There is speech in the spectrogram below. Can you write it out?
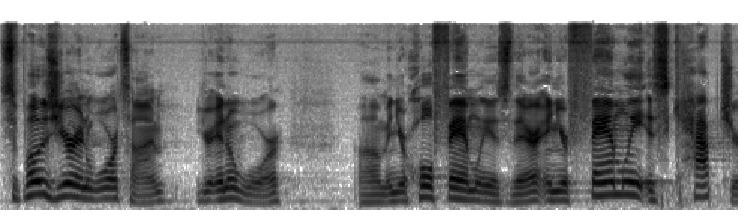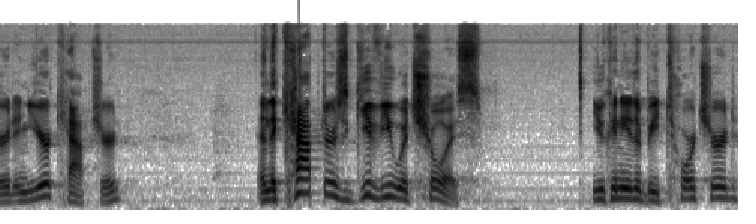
Suppose you're in wartime, you're in a war um, and your whole family is there, and your family is captured, and you're captured, and the captors give you a choice. You can either be tortured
